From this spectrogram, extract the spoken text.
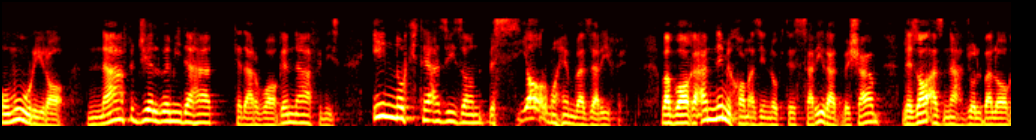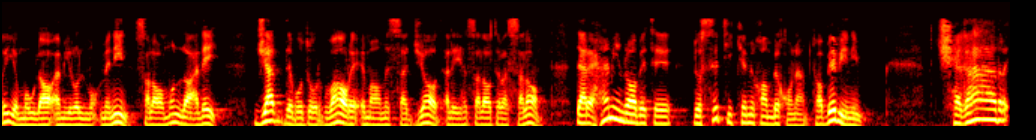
اموری را نفع جلوه می‌دهد که در واقع نفع نیست. این نکته عزیزان بسیار مهم و ظریفه. و واقعا نمی‌خوام از این نکته سری رد بشم لذا از نهج البلاغه مولا امیر المؤمنین سلام الله علیه جد بزرگوار امام سجاد علیه السلام در همین رابطه دو سه تیکه می‌خوام بخونم تا ببینیم چقدر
